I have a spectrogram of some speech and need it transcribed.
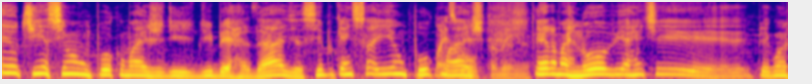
eu tinha assim um pouco mais de, de liberdade, assim, porque a gente saía um pouco mais. mais... Também, né? Era mais novo e a gente pegou uma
